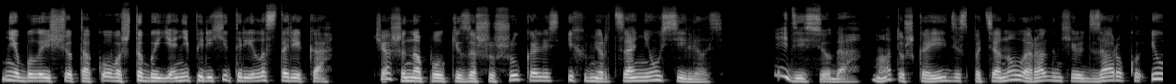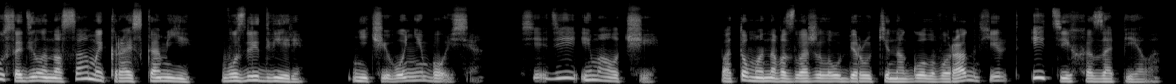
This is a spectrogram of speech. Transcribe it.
Не было еще такого, чтобы я не перехитрила старика. Чаши на полке зашушукались, их мерцание усилилось. «Иди сюда». Матушка Идис потянула Рагнхельд за руку и усадила на самый край скамьи, возле двери. «Ничего не бойся. Сиди и молчи». Потом она возложила обе руки на голову Рагнхельд и тихо запела.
